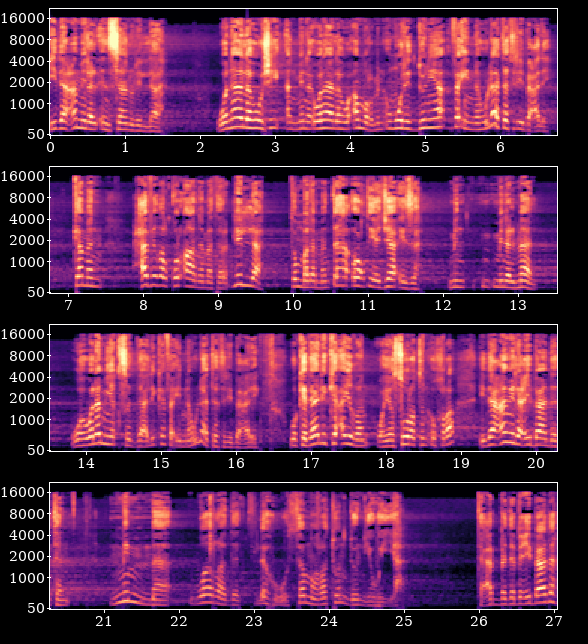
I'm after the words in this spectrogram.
إذا عمل الإنسان لله وناله شيئا من وناله أمر من أمور الدنيا فإنه لا تثريب عليه. كمن حفظ القرآن مثلا لله ثم لما انتهى أعطي جائزة من من المال وهو لم يقصد ذلك فإنه لا تثريب عليه. وكذلك أيضا وهي صورة أخرى إذا عمل عبادة مما وردت له ثمرة دنيوية. تعبد بعبادة.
